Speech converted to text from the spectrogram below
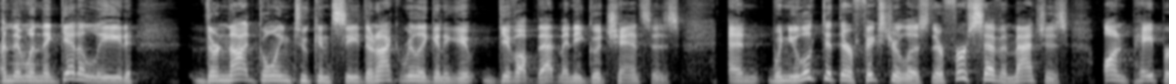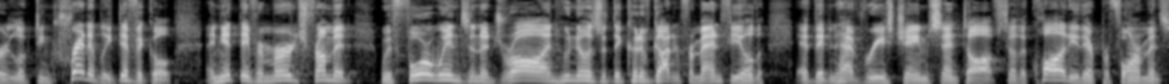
And then when they get a lead, they're not going to concede. They're not really going to give, give up that many good chances. And when you looked at their fixture list, their first seven matches on paper looked incredibly difficult. And yet they've emerged from it with four wins and a draw. And who knows what they could have gotten from Anfield if they didn't have Reece James sent off. So the quality of their performance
